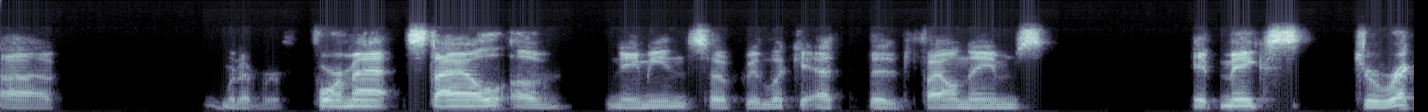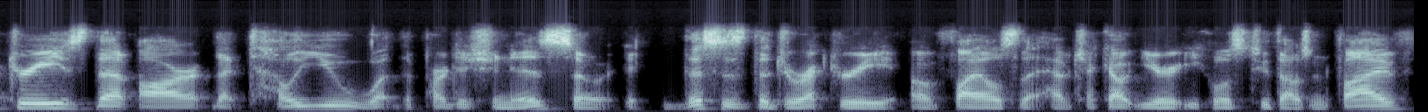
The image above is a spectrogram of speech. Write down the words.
uh, whatever format style of naming. So if we look at the file names, it makes directories that are that tell you what the partition is. So if this is the directory of files that have checkout year equals 2005,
